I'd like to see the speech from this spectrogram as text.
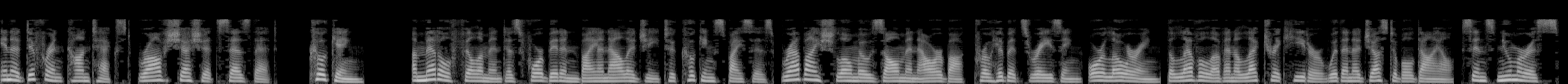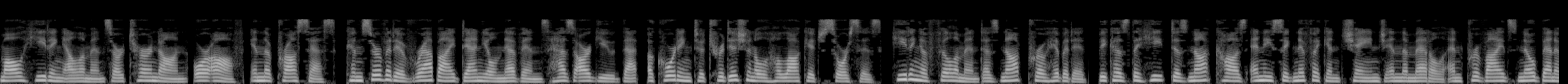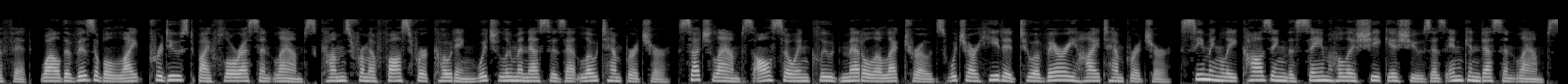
In a different context, Rav Sheshet says that Cooking a metal filament is forbidden by analogy to cooking spices. Rabbi Shlomo Zalman Auerbach prohibits raising or lowering the level of an electric heater with an adjustable dial, since numerous small heating elements are turned on or off in the process. Conservative Rabbi Daniel Nevins has argued that, according to traditional halakhic sources, heating a filament is not prohibited, because the heat does not cause any significant change in the metal and provides no benefit, while the visible light produced by fluorescent lamps comes from a phosphor coating which luminesces at low temperature. Such lamps also include metal electrodes which are heated to a very high temperature, seemingly causing the same halachic issues as incandescent lamps.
